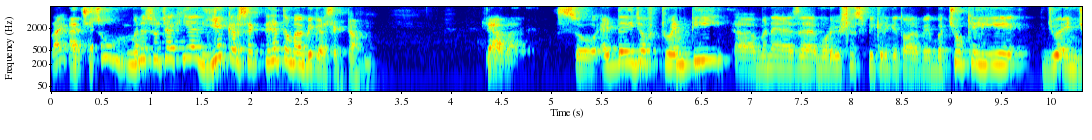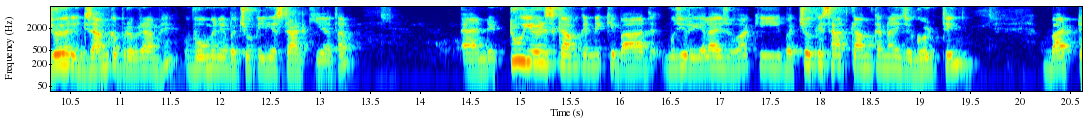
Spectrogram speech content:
राइट right? सो अच्छा। so, मैंने सोचा कि यार ये कर सकते हैं तो मैं भी कर सकता हूँ क्या बात so at the age of twenty मैंने एज अ मोटिवेशनल स्पीकर के तौर पे बच्चों के लिए जो एंजॉय एग्ज़ाम का प्रोग्राम है, वो मैंने बच्चों के लिए स्टार्ट किया था। एंड टू इयर्स काम करने के बाद मुझे रियलाइज़ हुआ कि बच्चों के साथ काम करना is a good thing but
